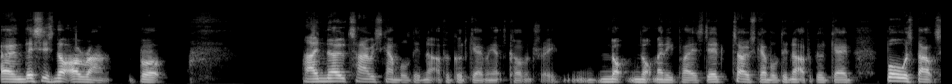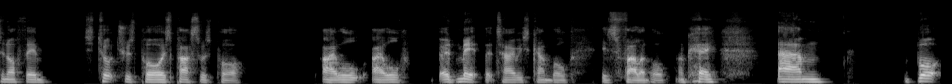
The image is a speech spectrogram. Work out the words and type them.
and this is not a rant, but I know Tyrese Campbell did not have a good game against Coventry. Not not many players did. Tyrese Campbell did not have a good game. Ball was bouncing off him. His touch was poor. His pass was poor. I will I will admit that Tyrese Campbell is fallible. Okay, um, but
